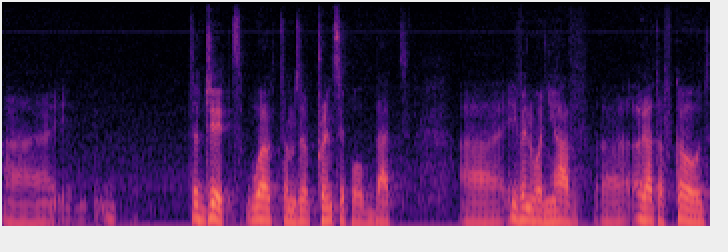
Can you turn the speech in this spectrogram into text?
The JIT worked on the principle that even when you have a lot of code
